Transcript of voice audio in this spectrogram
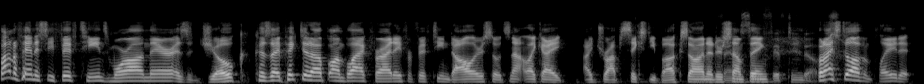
Final Fantasy 15's more on there as a joke because I picked it up on Black Friday for fifteen dollars, so it's not like I I dropped sixty bucks on it or something. Fifteen dollars. But I still haven't played it.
